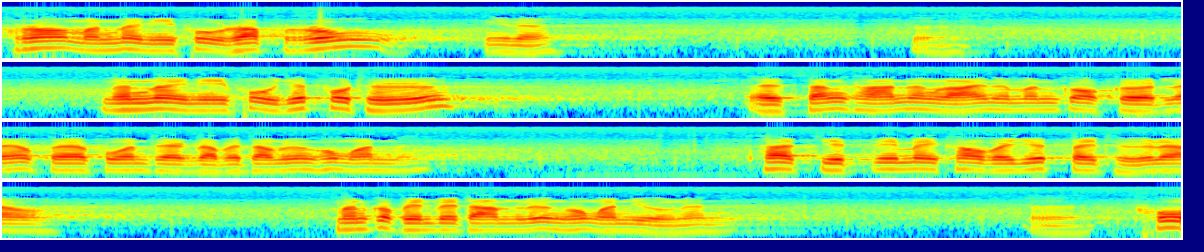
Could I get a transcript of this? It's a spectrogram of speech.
เพราะมันไม่มีผู้รับรู้ นี่นะ มันไม่มีผู้ยึดผู้ถือไอ้สังขารทั้งหลายเนี่ยมันก็เกิดแล้วแปรปรวนแตกดับไปตามเรื่องของมันนะถ้าจิตนี่ไม่เข้าไปยึดไปถือแล้ว มันก็เป็นไปตามเรื่องของมันอยู่นั้นผู้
